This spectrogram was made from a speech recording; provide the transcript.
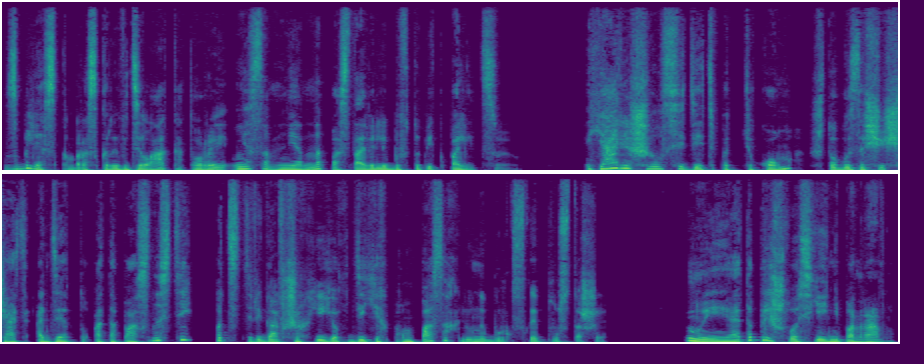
с блеском раскрыв дела, которые, несомненно, поставили бы в тупик полицию. Я решил сидеть под тюком, чтобы защищать Адетту от опасностей подстерегавших ее в диких пампасах Люнебургской пустоши. Ну и это пришлось ей не по нраву.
